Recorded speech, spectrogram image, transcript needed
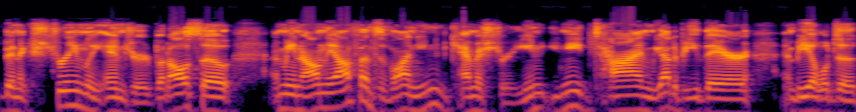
been extremely injured, but also, I mean, on the offensive line, you need chemistry. You, you need time. You got to be there and be able to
